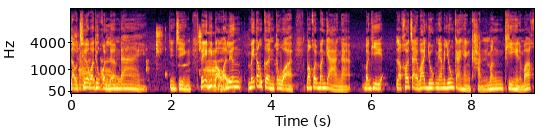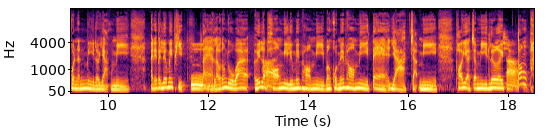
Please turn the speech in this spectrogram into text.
เราใช่เชื่อว่าทุกคนใช่เริ่มได้ จริง ๆ แล้วอย่างที่ใช่บอกว่าเรื่องไม่ต้องเกินตัว บางคนบางอย่างน่ะบางที เราเข้าใจว่ายุคนี้มายุ่งการแข่งขัน บางทีเห็นว่าคนนั้นมีเราอยากมี อันนี้เป็นเรื่องไม่ผิดอืมแต่เราต้องดูว่าเฮ้ยเราใช่พร้อมมีหรือไม่พร้อมมี บางคนไม่พร้อมมี แต่อยากจะมี พออยากจะมีเลยใช่ต้องพ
